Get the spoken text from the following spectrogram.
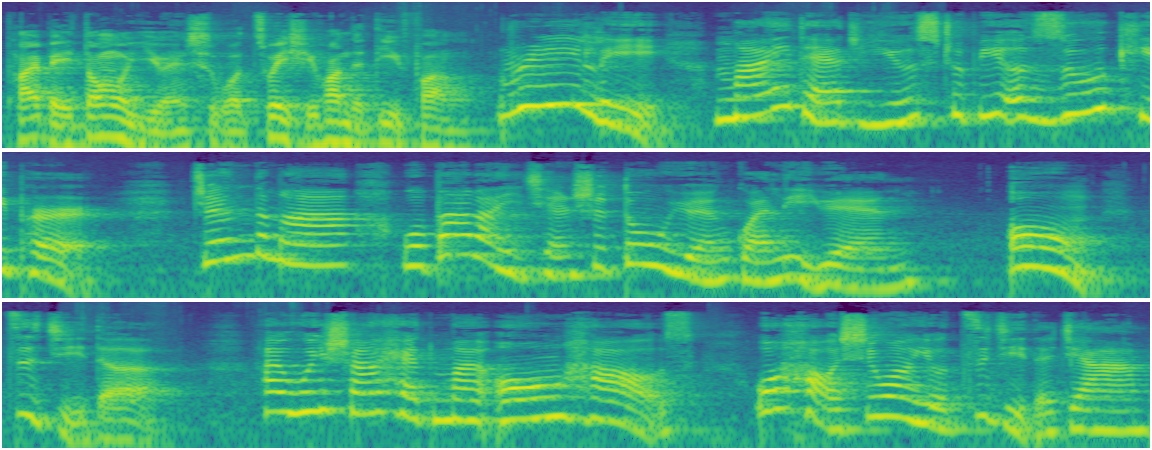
台北动物园是我最喜欢的地方。 Really? My dad used to be a zookeeper. 真的吗？我爸爸以前是动物园管理员。Own 自己的。I wish I had my own house. 我好希望有自己的家。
